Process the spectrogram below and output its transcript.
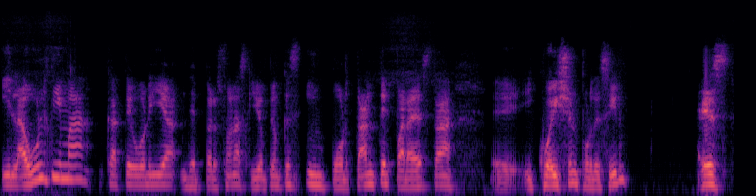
Y la última categoría de personas que yo creo que es importante para esta eh, equation, por decir, es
